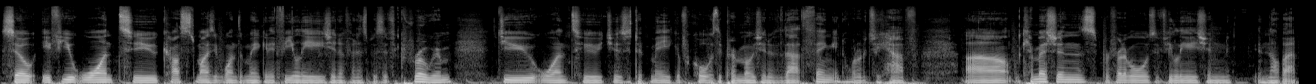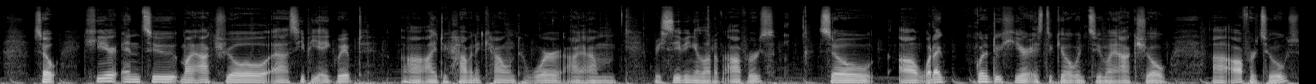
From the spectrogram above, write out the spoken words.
So if you want to customize, if you want to make an affiliation of a specific program, do you want to just make of course the promotion of that thing in order to have uh, commissions, preferables, affiliation, and all that. So here into my actual uh, CPA script, uh, I do have an account where I am receiving a lot of offers. So uh, what I'm going to do here is to go into my actual uh, offer tools.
